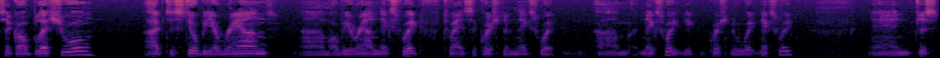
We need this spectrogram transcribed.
So God bless you all. I hope to still be around. Um, I'll be around next week to answer the question of next week. Um, next week, the question of the week next week, and just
